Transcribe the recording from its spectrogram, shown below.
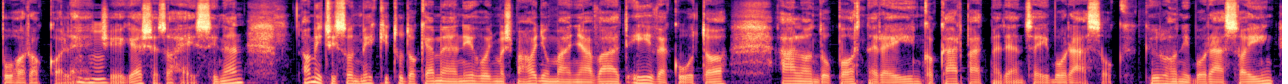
poharakkal mhm. lehetséges, uh-huh. ez a helyszínen, amit viszont még ki tudok emelni, hogy most már hagyományá vált évek óta állandó partnereink, a Kárpát-medencei borászok, külhoni borászaink,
